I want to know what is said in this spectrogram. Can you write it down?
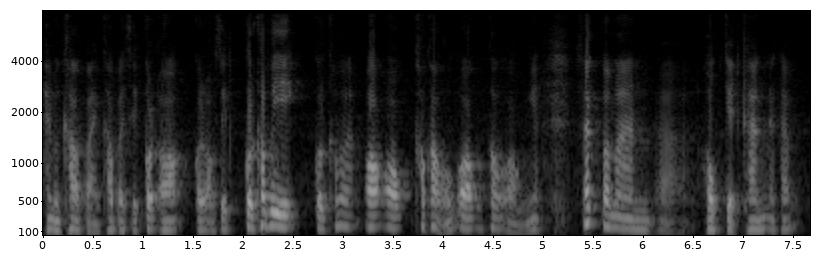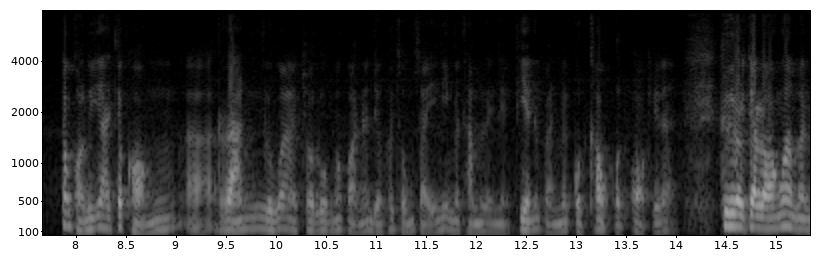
ให้มันเข้าไปเข้าไปเสร็จกดออกกดออกเสร็จกดเข้าไปอีกกดเข้ามาออกออกเข้าเข้าออกออกเข้าออกเงี้ยสักประมาณหกเจ็ดครั้งนะครับ ต้องขออนุญาตเจ้าของร้านหรือว่าโชว์รูมเขาก่อนนะเดี๋ยวเขาสงสัยนี่มาทำอะไรเนี่ยเพี้ยนหรือเปล่าม่กดเข้ากดออกอยู่ได้ คือเราจะลองว่ามัน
